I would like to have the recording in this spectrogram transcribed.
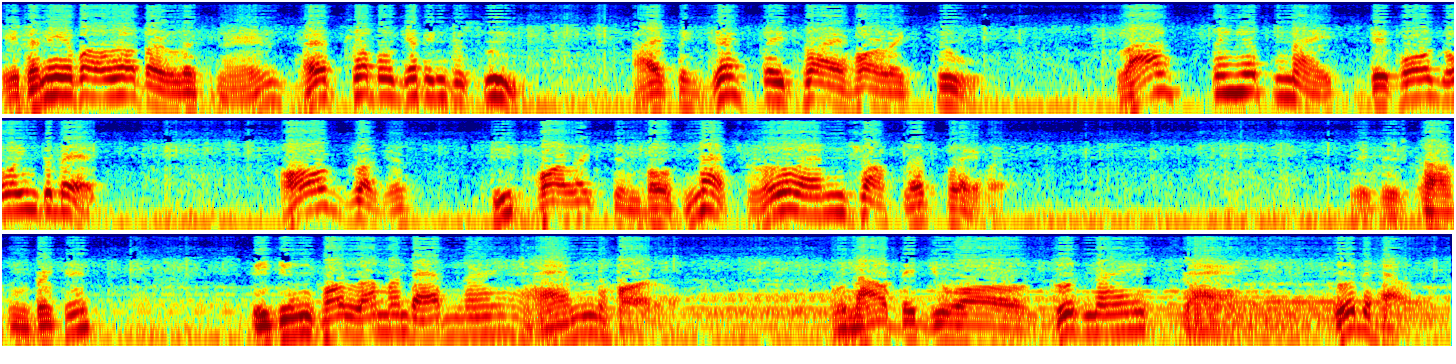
If any of our other listeners have trouble getting to sleep, I suggest they try Horlicks too. Last thing at night before going to bed. All druggists keep Horlicks in both natural and chocolate flavor. This is Carlton Brickett, speaking for Lum and Abner and Horlicks, who now bid you all good night and good health.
